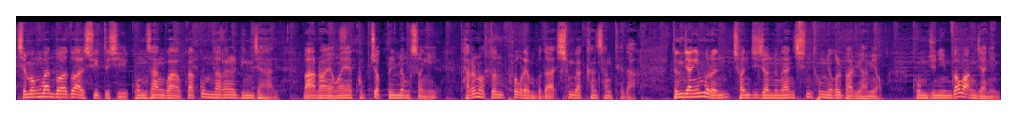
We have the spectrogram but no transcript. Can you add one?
제목만 보아도 알 수 있듯이 공상과학과 꿈나라를 빙자한 만화 영화의 국적 불명성이 다른 어떤 프로그램보다 심각한 상태다. 등장인물은 전지전능한 신통력을 발휘하며 공주님과 왕자님,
